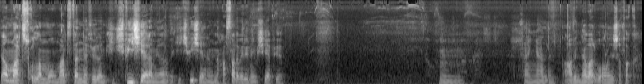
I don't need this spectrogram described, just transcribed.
Ya Martis kullanma o. Martis'ten nefret ediyorum. Hiçbir işe yaramıyor abi. Hiçbir işe yaramıyor. Ne hasar veriyor ne bir şey yapıyor. Hmm. Sen geldin. Abi ne var bu Alaca Şafak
